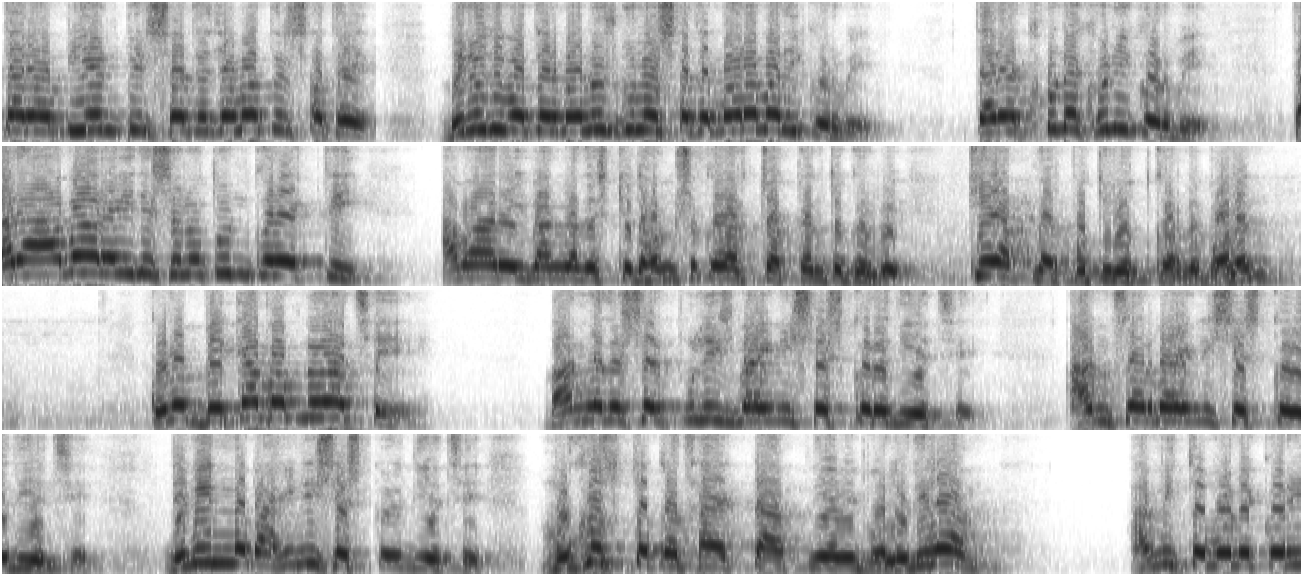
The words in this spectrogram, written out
তারা বিএনপির সাথে, জামাতের সাথে, বিরোধী মতের মানুষগুলোর সাথে মারামারি করবে। তারা খুনাখুনি করবে। তারা আবার এই দেশে নতুন করে একটি, আবার এই বাংলাদেশকে ধ্বংস করার চক্রান্ত করবে। কে আপনার প্রতিরোধ করবে বলেন? কোনো বেকআপ আপনার আছে? বাংলাদেশের পুলিশ বাহিনী শেষ করে দিয়েছে। আনসার বাহিনী শেষ করে দিয়েছে। বিভিন্ন বাহিনী শেষ করে দিয়েছে। মুখস্থ কথা একটা আপনি, আমি বলে দিলাম। আমি তো মনে করি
